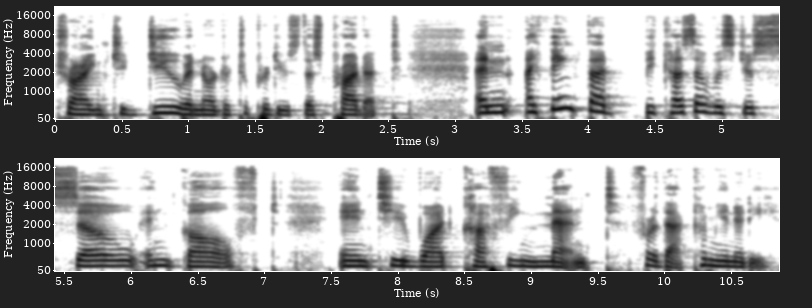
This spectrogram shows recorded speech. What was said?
trying to do in order to produce this product. And I think that because I was just so engulfed into what coffee meant for that community,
